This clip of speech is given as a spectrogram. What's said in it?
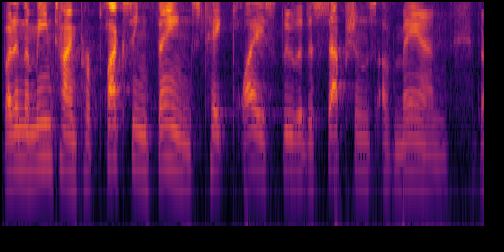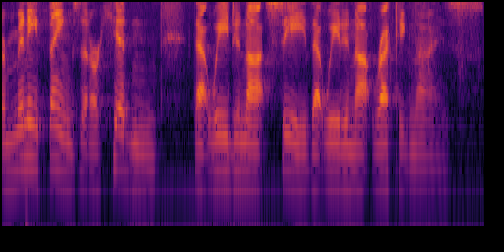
but in the meantime, perplexing things take place through the deceptions of man. There are many things that are hidden that we do not see, that we do not recognize.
